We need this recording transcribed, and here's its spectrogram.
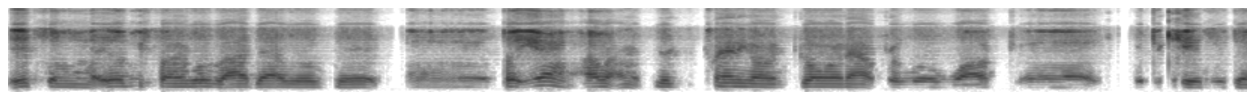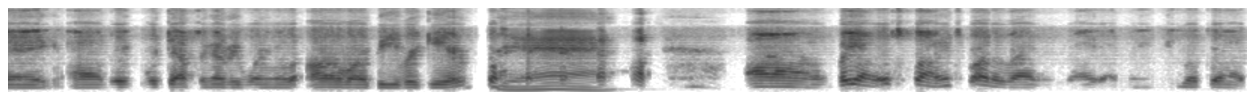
it's uh, it'll be fun. We'll ride that a little bit, uh, but yeah, I'm, I'm planning on going out for a little walk uh, with the kids today. Uh, we're, we're definitely going to be wearing all of our Beaver gear. yeah. Uh, but yeah, it's fun. It's part of rivalry, right? I mean, you look at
